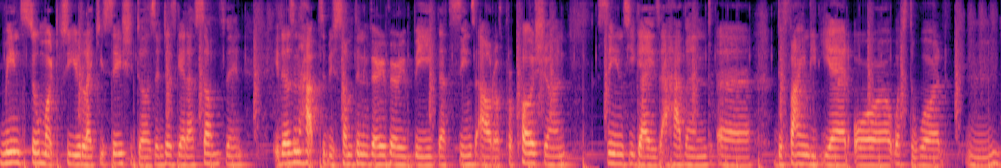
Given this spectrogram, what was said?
means so much to you, like you say she does, and just get her something. It doesn't have to be something very, very big that seems out of proportion since you guys haven't uh, defined it yet, or what's the word? Mm.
